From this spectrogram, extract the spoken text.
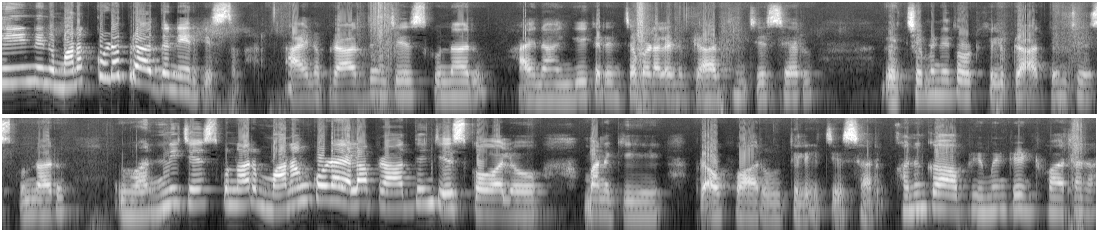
చేయండి అని మనకు కూడా ప్రార్థన నేర్పిస్తున్నాను ఆయన ప్రార్థన చేసుకున్నారు. ఆయన అంగీకరించబడాలని ప్రార్థన చేశారు. గచ్చమని తోటకెళ్ళి ప్రార్థన చేసుకున్నారు. ఇవన్నీ చేసుకున్నారు. మనం కూడా ఎలా ప్రార్థన చేసుకోవాలో మనకి ప్రభు వారు తెలియజేశారు. కనుక ప్రిమెంటెంట్ వారు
